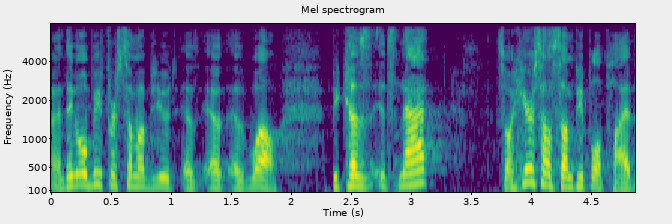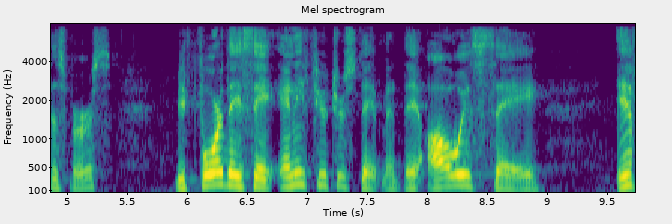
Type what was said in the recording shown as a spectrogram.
I think it will be for some of you as, as, as well. Because it's not, so here's how some people apply this verse. Before they say any future statement, they always say, if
